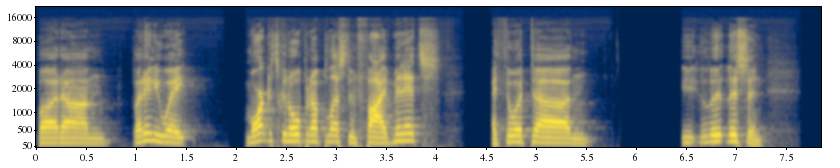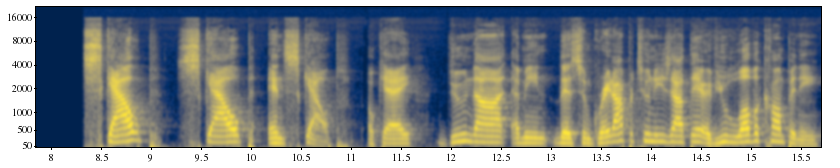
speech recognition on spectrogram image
But um, but anyway, market's going to open up less than five minutes. I thought, um, listen, scalp, scalp, and scalp. Okay, do not. I mean, there's some great opportunities out there. If you love a company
